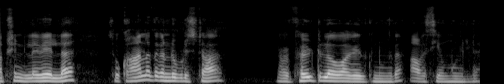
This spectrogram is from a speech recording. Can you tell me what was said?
ஆப்ஷன் இல்லவே இல்லை. ஸோ காரணத்தை கண்டுபிடிச்சிட்டா நம்ம ஃபெல்ட் லோவாக இருக்கணுங்கிற அவசியமும் இல்லை.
